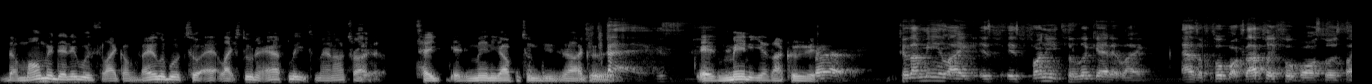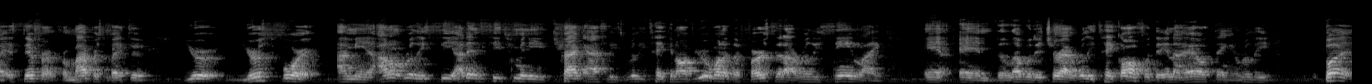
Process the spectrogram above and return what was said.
the moment that it was like available to like student athletes, man, I tried to take as many opportunities as I could, as many as I could. Because I mean, like, it's it's funny to look at it like as a football. Because I play football, so it's like it's different from my perspective. Your your sport. I mean, I don't really see. I didn't see too many track athletes really taking off. You were one of the first that I really seen like, and and the level that you're at really take off with the NIL thing and really. But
